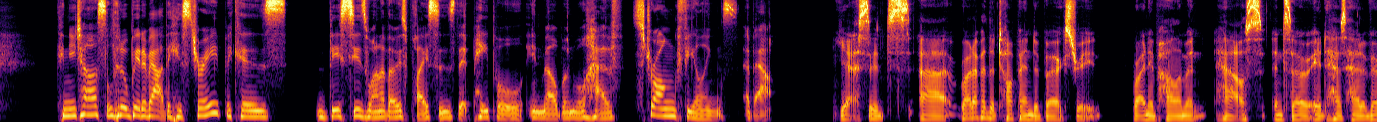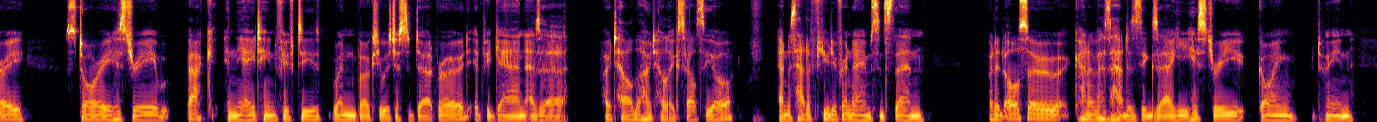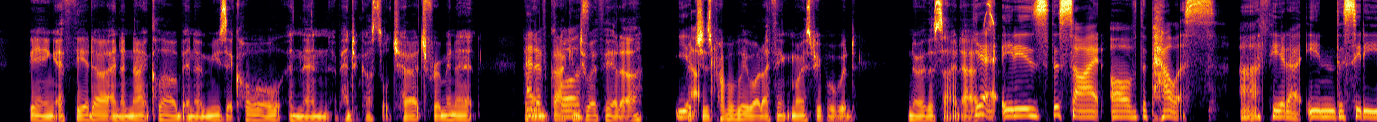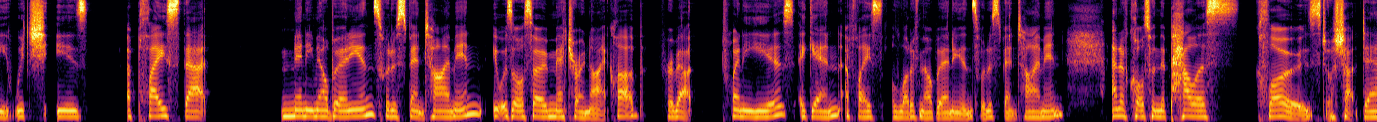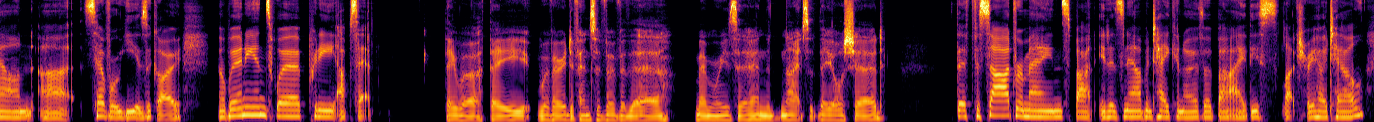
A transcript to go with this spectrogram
Can you tell us a little bit about the history? Because this is one of those places that people in Melbourne will have strong feelings about. Yes, it's uh, right up at the top end of Bourke Street, right near Parliament House. And so it has had a very storied history. Back in the 1850s, when Street was just a dirt road, it began as a hotel, the Hotel Excelsior, and it's had a few different names since then. But it also kind of has had a zigzaggy history going between being a theatre and a nightclub and a music hall and then a Pentecostal church for a minute And and, then back course- into a theatre, Yeah. which is probably what I think most people would know the site as. Yeah, it is the site of the Palace uh, Theatre in the city, which is a place that many Melburnians would have spent time in. It was also Metro nightclub for about 20 years. Again, a place a lot of Melburnians would have spent time in. And of course, when the Palace closed or shut down uh, several years ago, Melburnians were pretty upset. They were. They were very defensive over their memories there and the nights that they all shared. The facade remains, but it has now been taken over by this luxury hotel.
